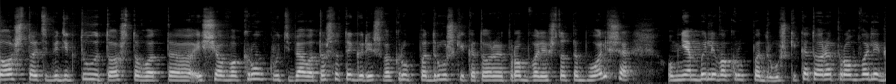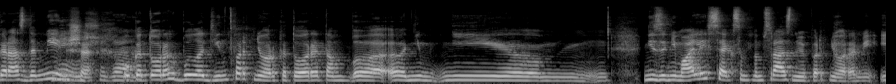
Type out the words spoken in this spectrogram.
то, что тебе диктует, то, что вот э, еще вокруг у тебя, вот то, что ты говоришь, вокруг подружки, которые пробовали что-то больше, у меня были вокруг подружки, которые пробовали гораздо меньше, меньше да. у которых был один партнер, которые там э, э, не, не, не занимались сексом там с разными партнерами, и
